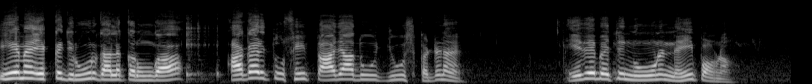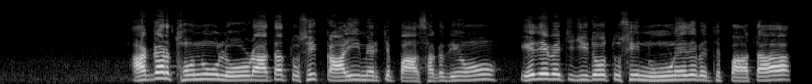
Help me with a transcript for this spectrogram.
ਇਹ ਮੈਂ ਇੱਕ ਜ਼ਰੂਰ ਗੱਲ ਕਰੂੰਗਾ, ਅਗਰ ਤੁਸੀਂ ਤਾਜ਼ਾ ਦੂ, ਜੂਸ ਕੱਢਣਾ ਇਹਦੇ ਵਿੱਚ ਨੂਣ ਨਹੀਂ ਪਾਉਣਾ। ਅਗਰ ਤੁਹਾਨੂੰ ਲੋੜ ਆ ਤਾਂ ਤੁਸੀਂ ਕਾਲੀ ਮਿਰਚ ਪਾ ਸਕਦੇ ਹੋ। ਇਹਦੇ ਵਿੱਚ ਜਦੋਂ ਤੁਸੀਂ ਨੂਣ ਇਹਦੇ ਵਿੱਚ ਪਾਤਾ,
